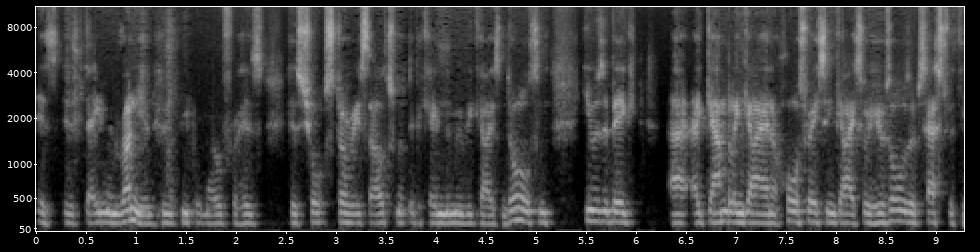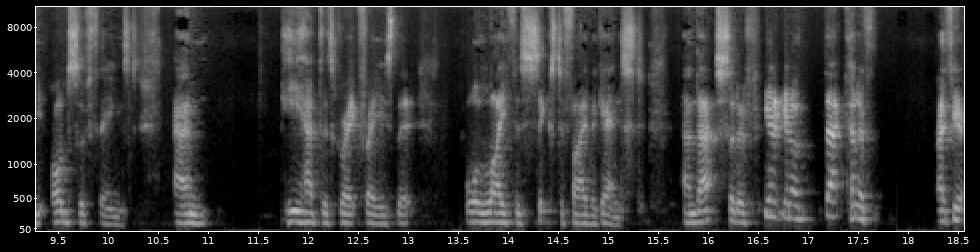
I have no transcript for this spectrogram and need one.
is is Damon Runyon, who people know for his his short stories that ultimately became the movie Guys and Dolls, and he was a big uh, a gambling guy and a horse racing guy. So he was always obsessed with the odds of things. And he had this great phrase that all life is six to five against. And that's sort of, you know, you know that kind of, I feel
